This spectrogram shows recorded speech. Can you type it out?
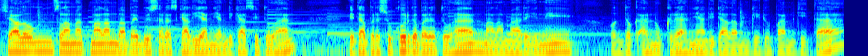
Shalom, selamat malam Bapak Ibu saudara sekalian yang dikasih Tuhan. Kita bersyukur kepada Tuhan malam hari ini untuk anugerahnya di dalam kehidupan kita.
